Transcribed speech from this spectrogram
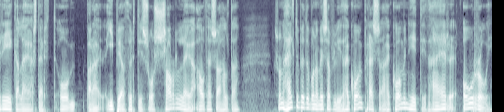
ríkalega stert og bara IBF þurfti svo sárlega á þessu að halda. Svona heldur betur búin að missa flýð það er komin pressa, það er komin hiti það er órói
